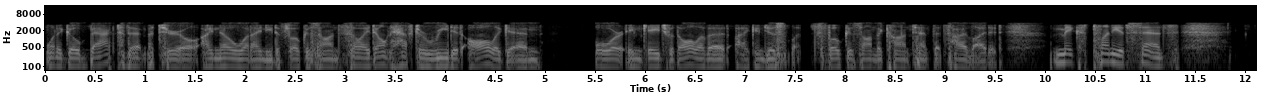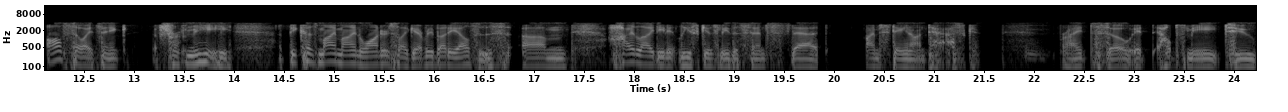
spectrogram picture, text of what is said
want to go back to that material, I know what I need to focus on, so I don't have to read it all again or engage with all of it. I can just focus on the content that's highlighted. Makes plenty of sense. Also, I think for me, because my mind wanders like everybody else's, um, highlighting at least gives me the sense that I'm staying on task, right? So it helps me to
